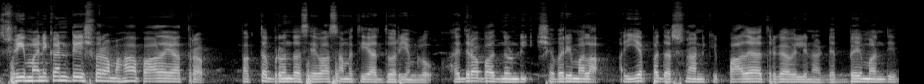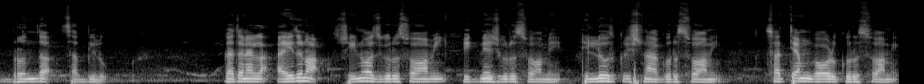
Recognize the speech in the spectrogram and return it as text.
శ్రీ మణికంఠేశ్వర మహాపాదయాత్ర భక్త బృంద సేవా సమితి ఆధ్వర్యంలో హైదరాబాద్ నుండి శబరిమల అయ్యప్ప దర్శనానికి పాదయాత్రగా వెళ్ళిన డెబ్బై మంది బృంద సభ్యులు. గత నెల ఐదున శ్రీనివాస్ గురుస్వామి విఘ్నేష్ గురుస్వామి టిల్లు కృష్ణ గురుస్వామి సత్యం గౌడ్ గురుస్వామి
